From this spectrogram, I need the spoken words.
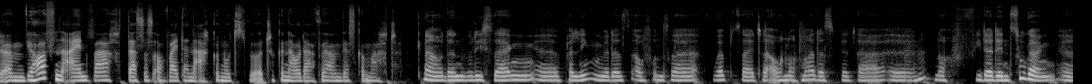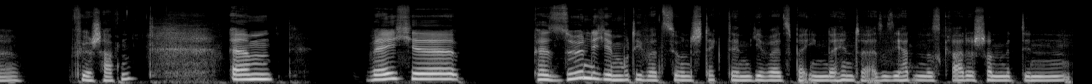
ähm, wir hoffen einfach, dass es auch weiter nachgenutzt wird. Genau dafür haben wir es gemacht. Genau, dann würde ich sagen, äh, verlinken wir das auf unserer Webseite auch nochmal, dass wir da äh, mhm. noch wieder den Zugang äh, für schaffen. Ähm, welche persönliche Motivation steckt denn jeweils bei Ihnen dahinter? Also Sie hatten das gerade schon mit den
